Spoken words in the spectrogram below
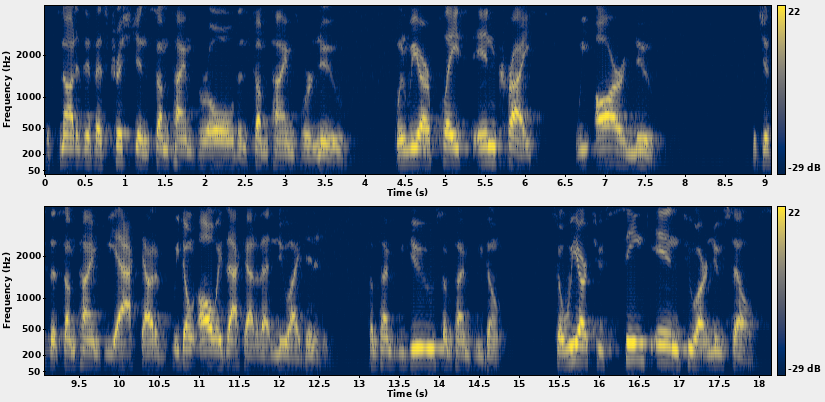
It's not as if as Christians sometimes we're old and sometimes we're new. When we are placed in Christ, we are new. It's just that sometimes we act out of, we don't always act out of that new identity. Sometimes we do, sometimes we don't. So we are to sink into our new selves,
